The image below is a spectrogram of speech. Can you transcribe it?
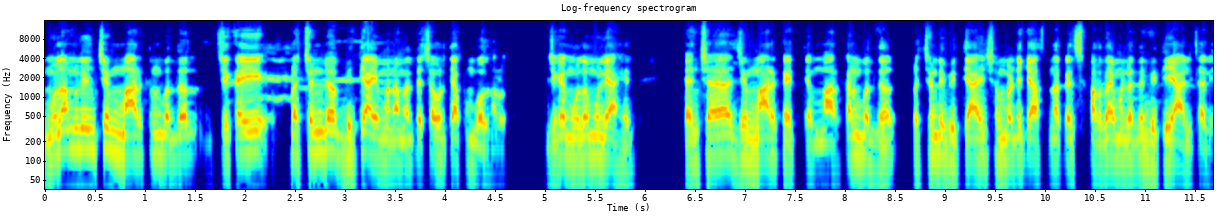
मुला मुलींचे मार्कांबद्दल जे काही प्रचंड भीती आहे मनामध्ये त्याच्यावरती आपण बोलणार आहोत. जे काही मुलं मुली आहेत त्यांच्या जे मार्क आहेत त्या मार्कांबद्दल प्रचंड भीती आहे. शंभर टक्के असणार काही स्पर्धा आहे म्हटलं तर भीती आली. चाली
